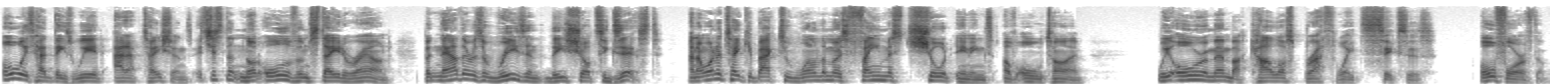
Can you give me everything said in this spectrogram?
always had these weird adaptations. It's just that not all of them stayed around. But now there is a reason these shots exist. And I want to take you back to one of the most famous short innings of all time. We all remember Carlos Brathwaite's sixes, all four of them.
